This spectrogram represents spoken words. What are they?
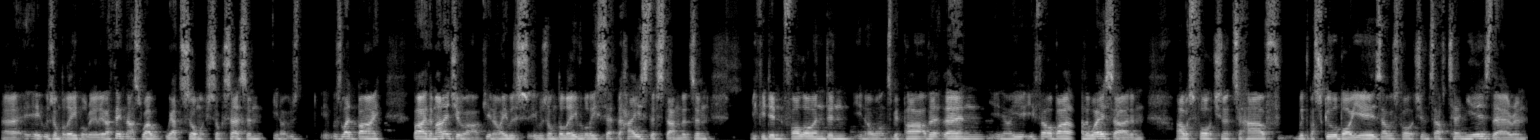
Uh, it was unbelievable, really. And I think that's why we had so much success. And you know, it was it was led by by the manager. Mark, you know, he was he was unbelievable. He set the highest of standards, and if you didn't follow and didn't you know want to be part of it, then you know you, you fell by the wayside. And I was fortunate to have, with my schoolboy years, I was fortunate to have ten years there, and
